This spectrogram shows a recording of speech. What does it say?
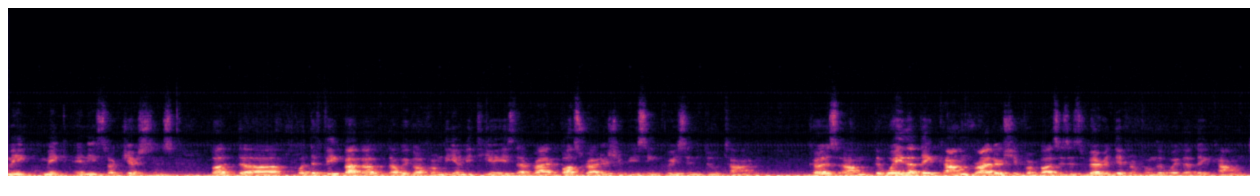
make, make any suggestions. But, uh, but the feedback that, that we got from the MBTA is that bus ridership is increasing due time. Cause, um, the way that they count ridership for buses is very different from the way that they count,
